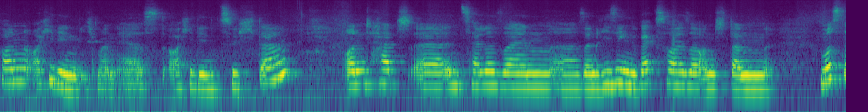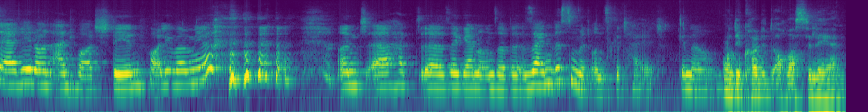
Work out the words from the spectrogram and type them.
von Orchideen Wiechmann. Er ist Orchideenzüchter und hat äh, in Celle sein, äh, seinen riesigen Gewächshäuser und dann musste er Rede und Antwort stehen vor Oliver mir und äh, hat äh, sehr gerne unser, sein Wissen mit uns geteilt. Genau. Und ihr konntet auch was lernen.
